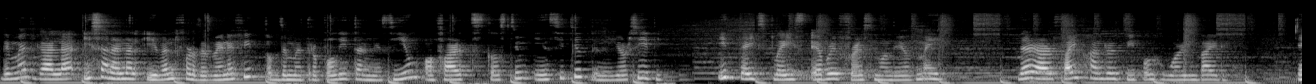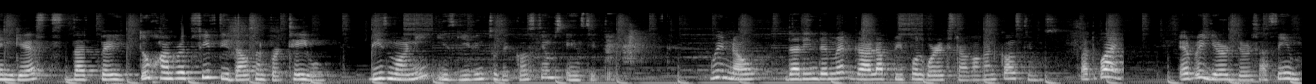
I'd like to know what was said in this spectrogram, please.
The Met Gala is an annual event for the benefit of the Metropolitan Museum of Art's Costume Institute in New York City. It takes place every first Monday of May. There are 500 people who are invited, and guests that pay 250,000 per table. This money is given to the Costumes Institute. We know that in the Met Gala people wear extravagant costumes, but why? Every year there's a theme.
